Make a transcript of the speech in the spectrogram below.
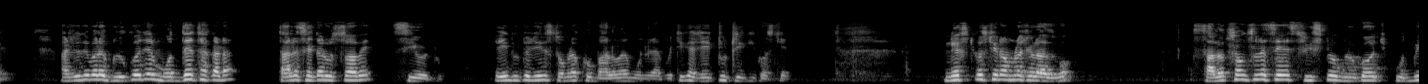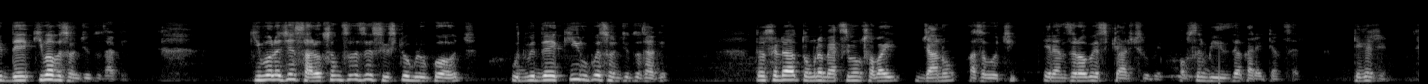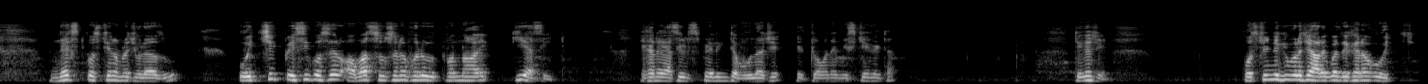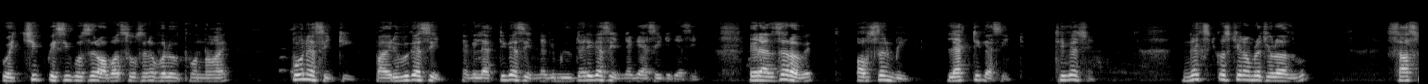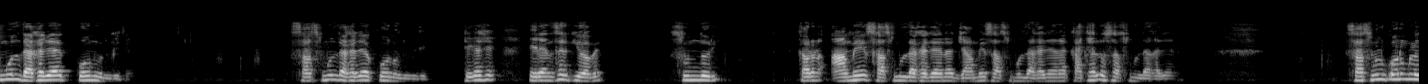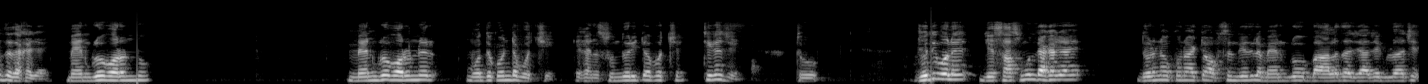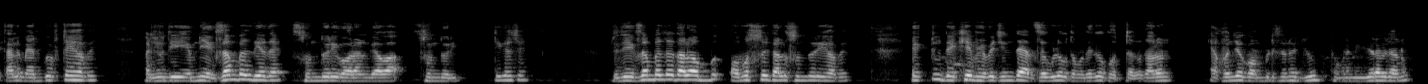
আর যদি বলে গ্লুকোজের মধ্যে থাকাটা তাহলে সেটার উৎস হবে সিও টু এই দুটো জিনিস তোমরা খুব ভালোভাবে মনে রাখবে, ঠিক আছে? একটু ট্রিকি কোশ্চেন নেক্সট কোশ্চেন আমরা চলে আসব। সালোক সংশ্লেষে সৃষ্ট গ্লুকোজ উদ্ভিদ দেহে কীভাবে সঞ্চিত থাকে? কি বলেছে? সালোক সংশ্লেষে সৃষ্ট গ্লুকোজ উদ্ভিদ দেহে কি রূপে সঞ্চিত থাকে? তো সেটা তোমরা ম্যাক্সিমাম সবাই জানো, আশা করছি। এর অ্যান্সার হবে স্টার্চ রূপে। Option B is the correct answer ঠিক আছে? নেক্সট কোশ্চেন আমরা চলে আসব। ঐচ্ছিক পেশি কোষের অবাধ শোষণের ফলে উৎপন্ন হয় কি অ্যাসিড? এখানে অ্যাসিড স্পেলিংটা ভুল আছে, একটু আমাদের মিস্টেক এটা। ঠিক আছে? কোশ্চেনটা কি বলেছে? আরেকবার দেখে নাও। ঐচ্ছিক পেশি কোষের অবাধ শোষণের ফলে উৎপন্ন হয় কোন অ্যাসিডটি? পাইরুভিক অ্যাসিড, নাকি ল্যাকটিক অ্যাসিড, নাকি বিউটারিক অ্যাসিড, নাকি অ্যাসিডিক অ্যাসিড? এর অ্যান্সার হবে অপশন বি ল্যাকটিক অ্যাসিড। ঠিক আছে? নেক্সট কোশ্চেন আমরা চলে আসব। শ্বাসমূল দেখা যায় কোন উদ্ভিদে? শ্বাসমূল দেখা যায় কোন উদ্ভিদে ঠিক আছে? এর অ্যান্সার কি হবে? সুন্দরী। কারণ আমে শ্বাসমূল দেখা যায় না, জামে শ্বাসমূল দেখা যায় না, কাঁঠালও শ্বাসমূল দেখা যায় না। শ্বাসমূল কোনগুলোতে দেখা যায়? ম্যানগ্রোভ অরণ্য। ম্যানগ্রোভ অরণ্যের মধ্যে কোনটা পড়ছে? এখানে সুন্দরীটা পড়ছে, ঠিক আছে? তো যদি বলে যে শ্বাসমূল দেখা যায়, ধরে নাও কোনো একটা অপশন দিয়ে দিলে ম্যানগ্রোভ বা আলাদা যা যেগুলো আছে, তাহলে ম্যানগ্রোভটাই হবে। আর যদি এমনি এক্সাম্পল দিয়ে দেয়, সুন্দরী গরান গাওয়া, সুন্দরী, ঠিক আছে? যদি এক্সাম্পল দেয়, তাহলে অব- অবশ্যই তাহলে সুন্দরী হবে। একটু দেখে ভেবে চিন্তে অ্যান্সারগুলো তোমাদেরকে করতে হবে। কারণ এখন যে কম্পিটিশনের যুগ, তোমরা নিজেরাও জানো,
